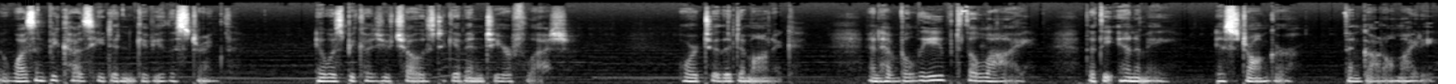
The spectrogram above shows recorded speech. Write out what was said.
it wasn't because he didn't give you the strength. It was because you chose to give in to your flesh or to the demonic and have believed the lie that the enemy is stronger than God Almighty.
